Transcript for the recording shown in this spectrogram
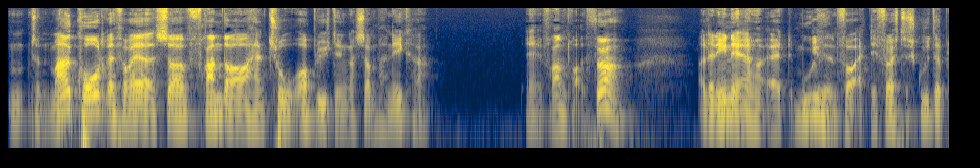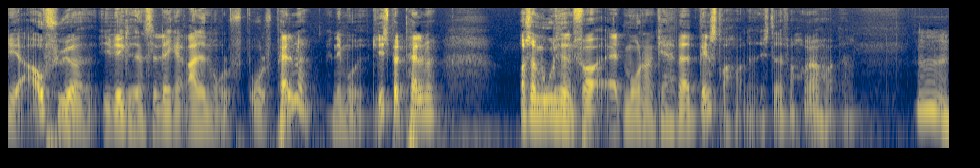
mm, sådan meget kort refereret, så fremdrager han to oplysninger, som han ikke har øh, fremdraget før. Og den ene er, at muligheden for, at det første skud, der bliver affyret, i virkeligheden slet ikke er rettet mod Olof, Olof Palme, men imod Lisbeth Palme. Og så muligheden for, at morderen kan have været venstrehåndet i stedet for højrehåndet. Mm.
